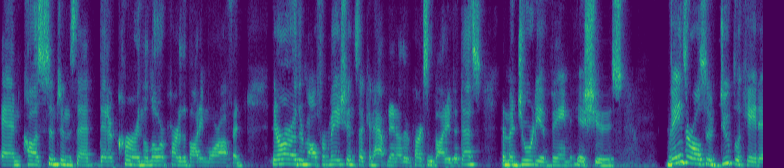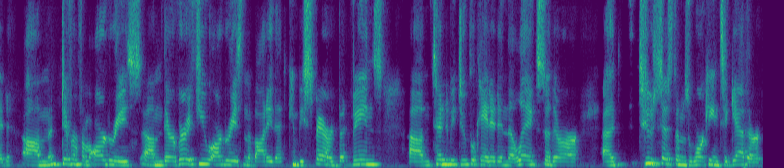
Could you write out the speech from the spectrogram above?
and cause symptoms that that occur in the lower part of the body more often. There are other malformations that can happen in other parts of the body, but that's the majority of vein issues. Veins are also duplicated, um, different from arteries. Um, there are very few arteries in the body that can be spared, but veins um, tend to be duplicated in the legs. So there are uh, two systems working together.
